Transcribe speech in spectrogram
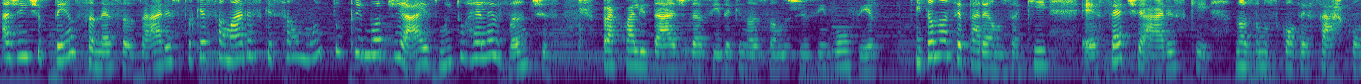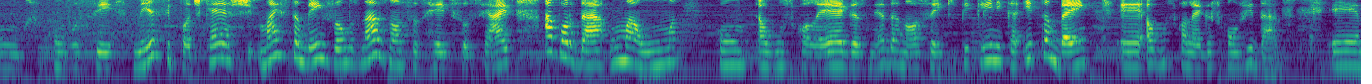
a gente pensa nessas áreas porque são áreas que são muito primordiais, muito relevantes para a qualidade da vida que nós vamos desenvolver. Então, nós separamos aqui é, sete áreas que nós vamos conversar com, com você nesse podcast, mas também vamos nas nossas redes sociais abordar uma a uma com alguns colegas né, da nossa equipe clínica e também é, alguns colegas convidados. É,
